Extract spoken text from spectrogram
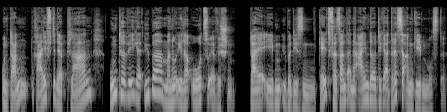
Und dann reifte der Plan, Unterweger über Manuela O. zu erwischen, da er eben über diesen Geldversand eine eindeutige Adresse angeben musste,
